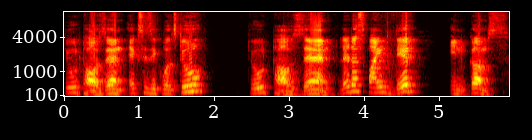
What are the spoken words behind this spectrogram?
2000. x is equals to 2000. Let us find their incomes.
